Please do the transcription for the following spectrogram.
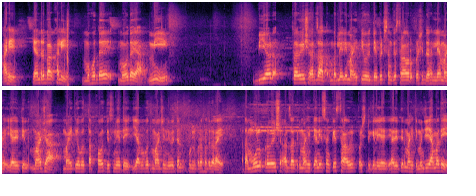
आहे. यानंतर बघा खाली महोदय महोदया मी बी एड प्रवेश अर्जात भरलेली माहिती व विद्यापीठ संकेतस्थळावर प्रसिद्ध झालेल्या माहि यादीतील माझ्या माहितीबाबत तफावत दिसून येते. याबाबत माझे निवेदन पुढील प्रसाद करत आहे. आता मूळ प्रवेश अर्जातील माहिती आणि संकेतस्थळावर प्रसिद्ध केली यादीतील माहिती म्हणजे यामध्ये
